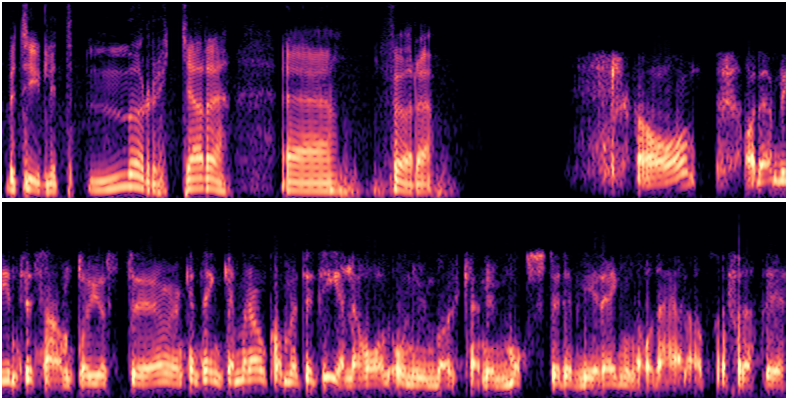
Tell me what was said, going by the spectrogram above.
betydligt mörkare före. Ja, ja, det blir intressant. Och just, jag kan tänka mig när de kommer till Telehall och nu mörkar, nu måste det bli regn av det här alltså. För att det,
